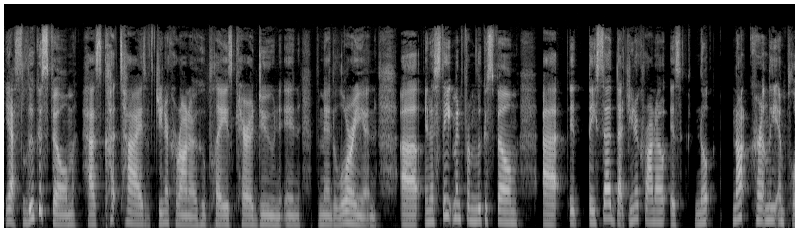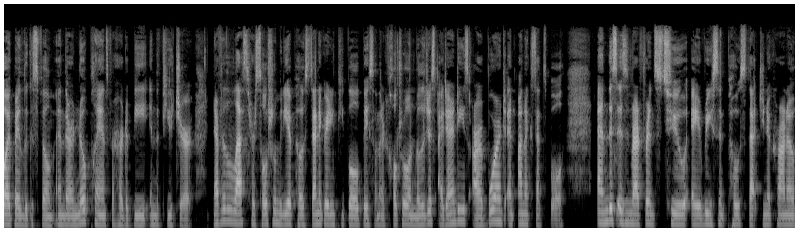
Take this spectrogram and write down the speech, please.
Yes, Lucasfilm has cut ties with Gina Carano, who plays Cara Dune in The Mandalorian. Uh, in a statement from Lucasfilm, uh, it, they said that Gina Carano is no, not currently employed by Lucasfilm, and there are no plans for her to be in the future. Nevertheless, her social media posts denigrating people based on their cultural and religious identities are abhorrent and unacceptable. And this is in reference to a recent post that Gina Carano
